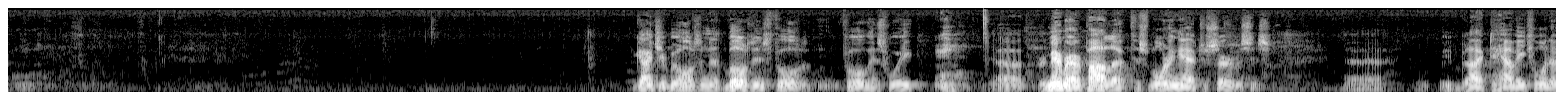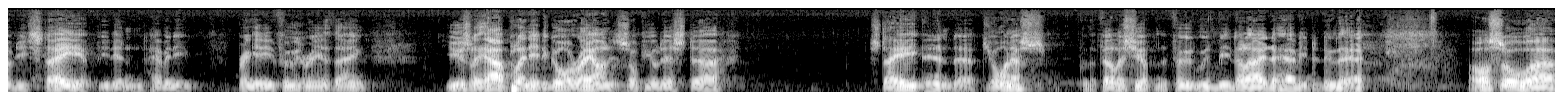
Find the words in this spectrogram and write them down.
got your bulletin. The bulletin's full full this week. Uh, remember our potluck this morning after services. Uh, we'd like to have each one of you stay if you didn't have any, bring any food or anything. Usually have plenty to go around, and so if you'll just uh, stay and uh, join us for the fellowship and the food, we'd be delighted to have you to do that. Also, uh,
